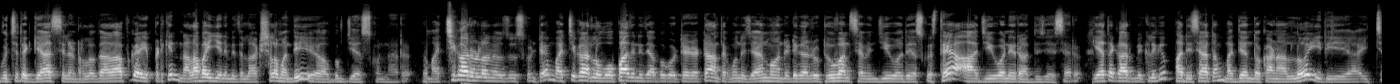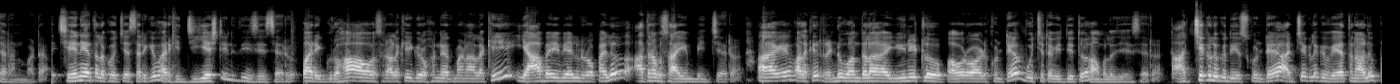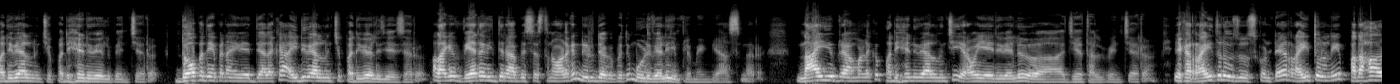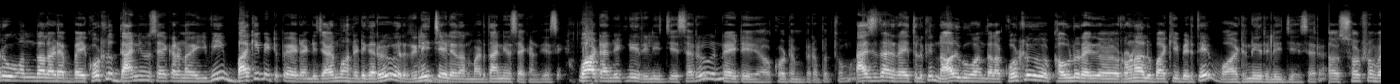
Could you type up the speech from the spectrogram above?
ఉచిత గ్యాస్ సిలిండర్లు దాదాపుగా ఇప్పటికీ నలభై ఎనిమిది లక్షల మంది బుక్ చేసుకున్నారు. మత్స్యకారులను చూసుకుంటే మత్స్యకారుల ఉపాధిని దెబ్బ కొట్టేటట్టు అంతకుముందు జగన్మోహన్ రెడ్డి గారు టూ వన్ సెవెన్ జీవో తీసుకొస్తే ఆ జీవోని రద్దు చేశారు. గీత కార్మికులకి పది శాతం మద్యం దుకాణాల్లో ఇది ఇచ్చారనమాట చేనేతలకు వచ్చేసరికి వారికి జీఎస్టీని తీసేశారు. వారి గృహ అవసరాలకి గృహ నిర్మాణాలకి యాభై వేల రూపాయలు అదనపు సాయం పెంచారు. అలాగే వాళ్ళకి రెండు వందల యూనిట్లు పవర్ వాడుకుంటే ఉచిత విద్యుత్ అమలు చేశారు. అర్చకులకు తీసుకుంటే అర్చకులకు వేతనాలు పదివేల నుంచి పదిహేను వేలు పెంచారు. దోపదీప నైవేద్యాలకి ఐదు వేల నుంచి పదివేలు చేశారు. అలాగే వేద విద్యను అభ్యసిస్తున్న వాళ్ళకి నిరుద్యోగ ప్రతి మూడు వేలు ఇంప్లిమెంట్ చేస్తున్నారు. నాయి బ్రాహ్మణులకు పదిహేను వేల నుంచి ఇరవై ఐదు వేలు జీతాలు పెంచారు. ఇక రైతులకు చూసుకుంటే రైతుల్ని పదహారు వందల డెబ్బై కోట్లు ధాన్యం సేకరణ ఇవి బాకీ పెట్టిపోయాడండి జగన్మోహన్ రెడ్డి గారు. రిలీజ్ చేయలేదన్నమాట దాన్ని ధాన్యం సేకరణ చేసి వాటన్నిటిని రిలీజ్ చేశారు నేటి కూటమి ప్రభుత్వం. రాజధాని రైతులకి నాలుగు వందల కోట్లు కౌలు రుణాలు బాకీ పెడితే వాటిని రిలీజ్ చేశారు. సూక్ష్మ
